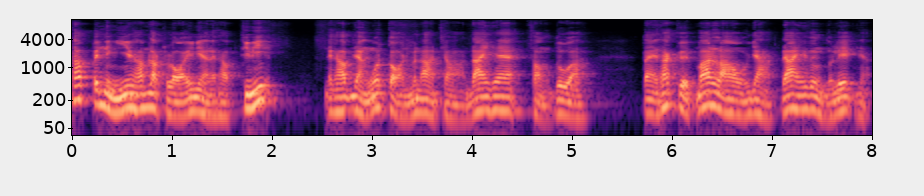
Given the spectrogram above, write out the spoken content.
ถ้าเป็นอย่างนี้นะครับหลักร้อยเนี่ยนะครับ ทีนี้นะครับอย่างงวดก่อนมันอาจจะได้แค่สองตัว แต่ถ้าเกิดว่าเราอยากได้ในส่วนตัวเลขเนี่ย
